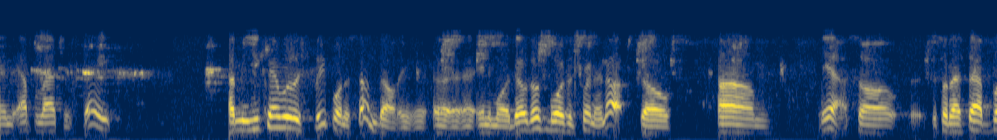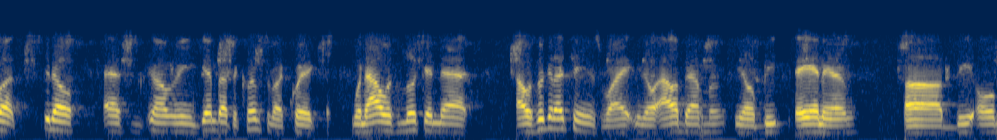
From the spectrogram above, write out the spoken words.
and Appalachian State. I mean, you can't really sleep on the Sun Belt uh, anymore. Those, those boys are trending up. So, um, yeah. So, so that's that. But you know, as you know, I mean, getting back to Clemson right quick. When I was looking at, I was looking at teams, right? You know, Alabama, you know, beat A and M, uh, beat Ole,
